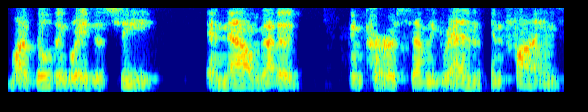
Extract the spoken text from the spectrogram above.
my building grades is C, and now I've got to incur 70 grand in fines.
